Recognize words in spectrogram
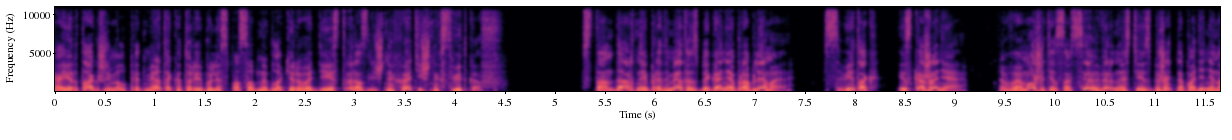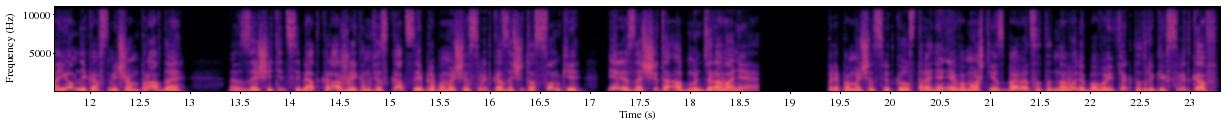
Каир также имел предметы, которые были способны блокировать действия различных хаотичных свитков. Стандартный предмет избегания проблемы. Свиток — искажение. вы можете со всей уверенностью избежать нападения наемников с мечом правды, защитить себя от кражи и конфискации при помощи свитка защита сумки или защита обмундирования. При помощи свитка устранения вы можете избавиться от одного любого эффекта других свитков.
